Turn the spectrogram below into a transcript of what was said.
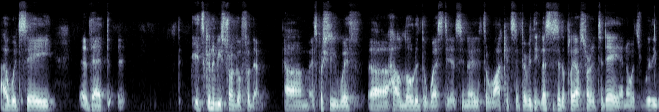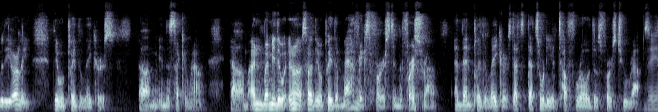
I would say that it's going to be a struggle for them um, especially with uh, how loaded the West is. You know, if the Rockets, if everything, let's just say the playoffs started today, I know it's really, really early, they would play the Lakers um, in the second round. Um, and I mean, they would, no, sorry, they would play the Mavericks first in the first round and then play the Lakers. That's that's really a tough road, those first two rounds. They,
